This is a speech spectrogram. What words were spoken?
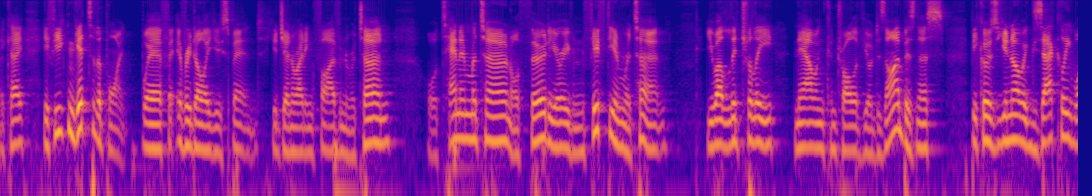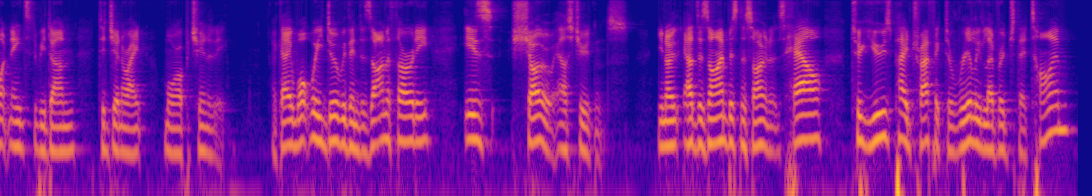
Okay. If you can get to the point where for every dollar you spend, you're generating five in return, or 10 in return, or 30 or even 50 in return, you are literally now in control of your design business because you know exactly what needs to be done to generate more opportunity. Okay. What we do within Design Authority is show our students, you know, our design business owners, how to use paid traffic to really leverage their time,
